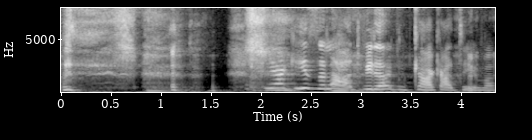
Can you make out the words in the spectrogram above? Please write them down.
ja, Gisela hat wieder ein Kaka-Thema.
